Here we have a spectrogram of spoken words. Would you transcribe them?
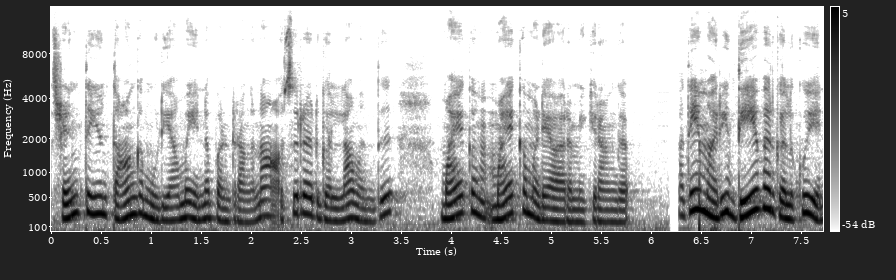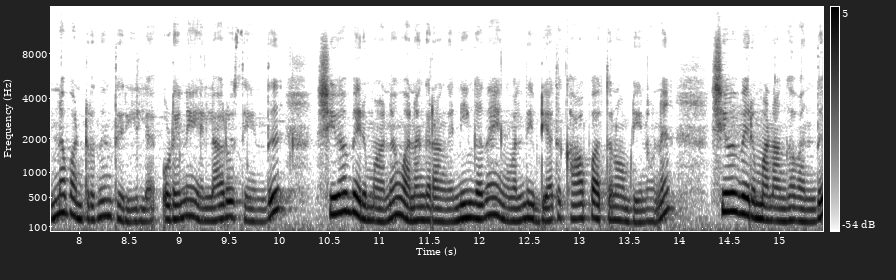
ஸ்ட்ரென்த்தையும் தாங்க முடியாமல் என்ன பண்ணுறாங்கன்னா அசுரர்கள்லாம் வந்து மயக்கம் மயக்கமடைய ஆரம்பிக்கிறாங்க. அதே மாதிரி தேவர்களுக்கும் என்ன பண்ணுறதுன்னு தெரியல. உடனே எல்லாரும் சேர்ந்து சிவபெருமானை வணங்குறாங்க. நீங்கள் தான் எங்கள் வந்து எப்படியாவது காப்பாற்றணும் அப்படின்னோன்னு சிவபெருமான் அங்கே வந்து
